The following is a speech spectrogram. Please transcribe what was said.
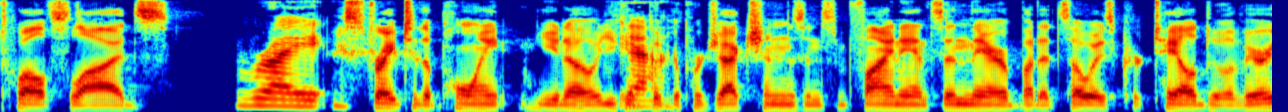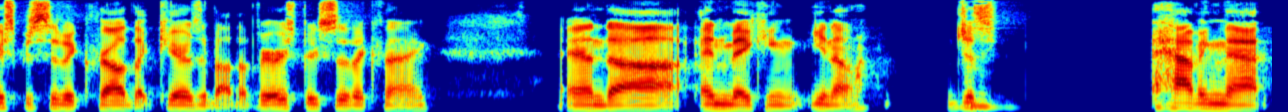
12 slides right straight to the point you know you can yeah. put your projections and some finance in there but it's always curtailed to a very specific crowd that cares about a very specific thing and uh and making you know just mm-hmm. having that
